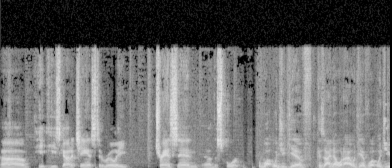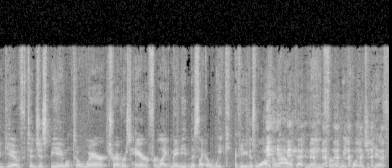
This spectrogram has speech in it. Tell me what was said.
uh, he he's got a chance to really transcend uh, the sport. What would you give? Because I know what I would give. What would you give to just be able to wear Trevor's hair for like maybe this like a week? If you could just walk around with that mane for a week, what would you give?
